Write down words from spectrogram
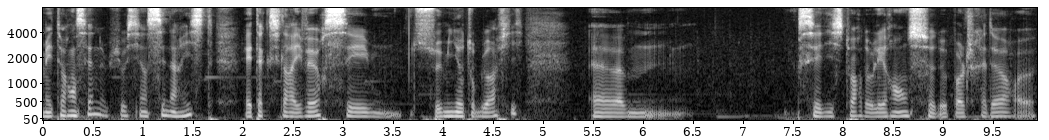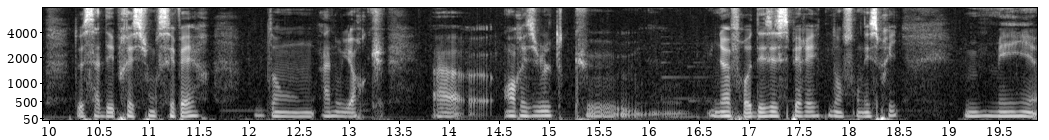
metteur en scène, puis aussi un scénariste, et Taxi Driver, c'est une semi-autobiographie. Euh, c'est l'histoire de l'errance de Paul Schrader, euh, de sa dépression sévère à New York. Euh, en résulte que une œuvre désespérée dans son esprit, mais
